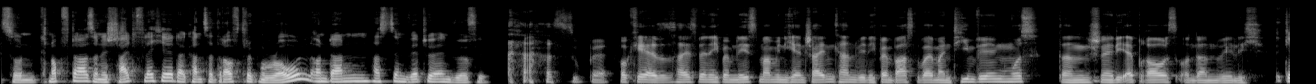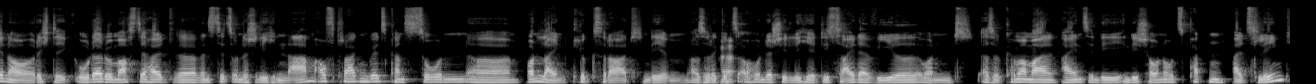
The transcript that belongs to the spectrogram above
so ein Knopf da, so eine Schaltfläche, da kannst du draufdrücken Roll. Und dann hast du einen virtuellen Würfel. Super. Okay, also das heißt, wenn ich beim nächsten Mal mich nicht entscheiden kann, wen ich beim Basketball mein Team wählen muss, dann schnell die App raus und dann wähle ich. Genau, richtig. Oder du machst dir halt, wenn du jetzt unterschiedliche Namen auftragen willst, kannst du so ein äh, Online-Glücksrad nehmen. Also da gibt's ja. auch unterschiedliche Decider Wheel und also können wir mal eins in die, in die Show Notes packen als Link.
